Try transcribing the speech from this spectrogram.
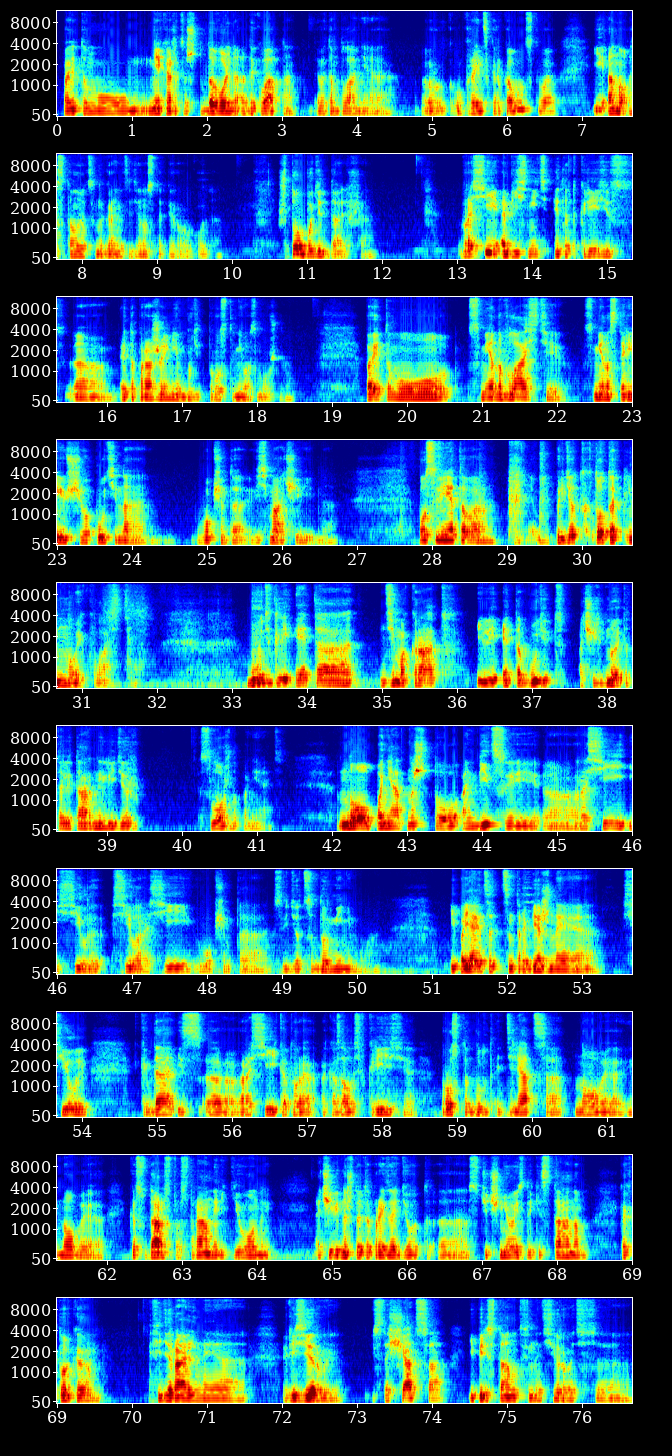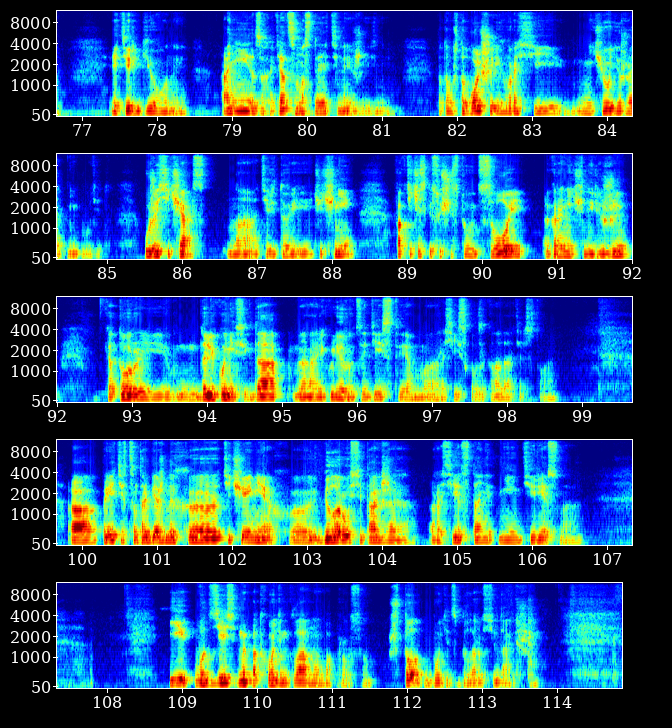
Поэтому мне кажется, что довольно адекватно в этом плане украинское руководство, и оно остановится на границе 91 года. Что будет дальше? В России объяснить этот кризис, э, это поражение будет просто невозможно. Поэтому смена власти, смена стареющего Путина, в общем-то, весьма очевидна. После этого придет кто-то иной к власти. Будет ли это демократ или это будет очередной тоталитарный лидер, сложно понять. Но понятно, что амбиции э, России и силы, сила России, в общем-то, сведется до минимума. И появятся центробежные силы, когда из э, России, которая оказалась в кризисе, просто будут отделяться новые и новые государства, страны, регионы. Очевидно, что это произойдет э, с Чечней, с Дагестаном. Как только федеральные резервы истощатся и перестанут финансировать э, эти регионы, они захотят самостоятельной жизни. Потому что больше их в России ничего держать не будет. Уже сейчас на территории Чечни фактически существует свой ограниченный режим, который далеко не всегда э, регулируется действием российского законодательства. А, при этих центробежных э, течениях э, Беларуси также Россия станет неинтересна. И вот здесь мы подходим к главному вопросу. Что будет с Беларусью дальше?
